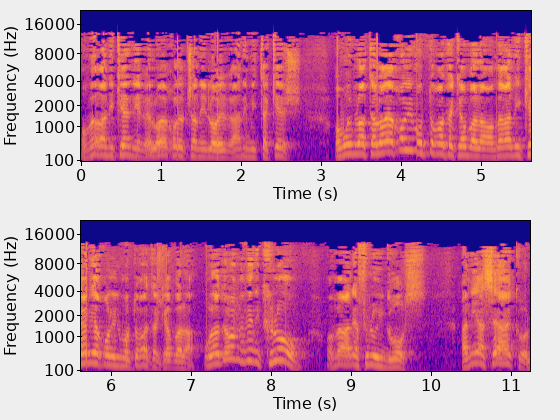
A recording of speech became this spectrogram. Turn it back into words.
אומר, אני כן אראה, לא יכול להיות שאני לא אראה, אני מתעקש. אומרים לו, אתה לא יכול ללמוד תורת הקבלה. הוא אומר, אני כן יכול ללמוד תורת הקבלה. הוא אומר, אתה לא מבין כלום. הוא אומר, אני אפילו אגרוס. אני אעשה הכל.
